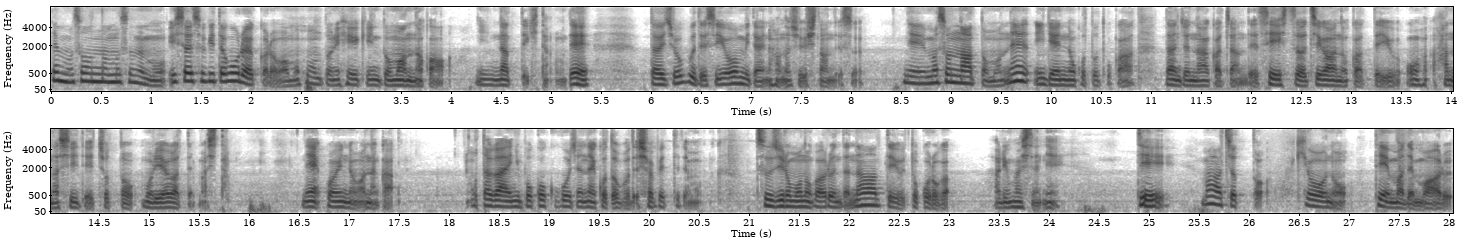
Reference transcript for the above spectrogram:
でもそんな娘も1歳過ぎた頃やからはもう本当に平均ど真ん中になってきたので大丈夫ですよみたいな話をしたんですで、まあ、その後もね遺伝のこととか男女の赤ちゃんで性質は違うのかっていうお話でちょっと盛り上がってました。ね、こういうのはなんか、お互いに母国語じゃない言葉で喋ってても通じるものがあるんだなっていうところがありましたね。で、まあちょっと今日のテーマでもある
